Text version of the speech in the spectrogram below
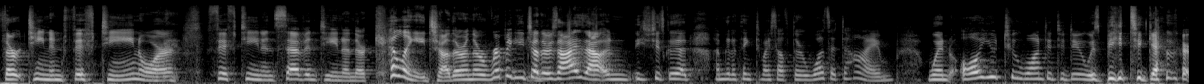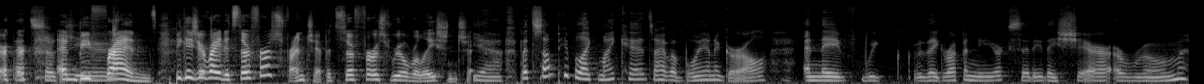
13 and 15 or 15 and 17 and they're killing each other and they're ripping each other's eyes out and she's going I'm going to think to myself there was a time when all you two wanted to do was be together so and be friends because you're right it's their first friendship it's their first real relationship Yeah, but some people like my kids. I have a boy and a girl, and they've we they grew up in New York City. They share a room,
